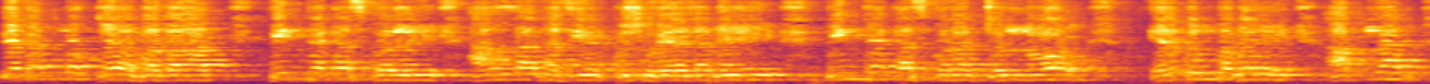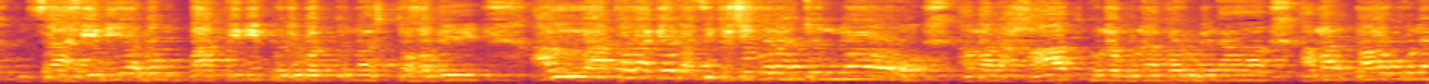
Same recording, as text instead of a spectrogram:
বেদাত তিনটা কাজ করলে আল্লাহ খুশি হয়ে যাবে। তিনটা কাজ করার জন্য এরকম ভাবে আপনার এবং পরিবর্তন আসতে হবে। আল্লাহ তালাকে রাজি খুশি করার জন্য আমার হাত কোনো গুণা করবে না, আমার পা কোনো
